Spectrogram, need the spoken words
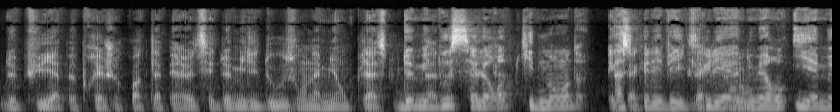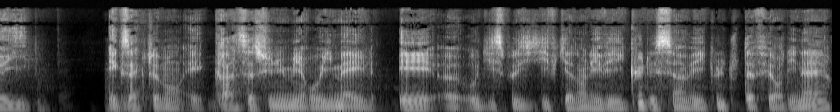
depuis à peu près, je crois que la période c'est 2012 où on a mis en place. tout un tas de 2012, c'est l'Europe qui demande à ce que les véhicules aient un numéro IMEI. Exactement. Et grâce à ce numéro email et euh, au dispositif qu'il y a dans les véhicules, et c'est un véhicule tout à fait ordinaire,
